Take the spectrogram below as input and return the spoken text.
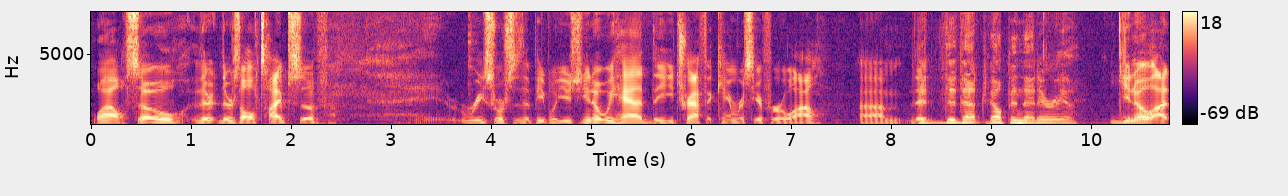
Wow. So there, there's all types of resources that people use. You know, we had the traffic cameras here for a while. Um, that, did, did, that help in that area? You know, I,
